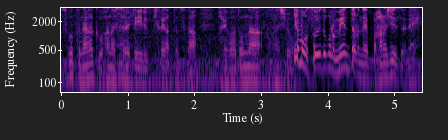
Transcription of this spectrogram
すごく長くお話しされている機会があったんですが、はい、あれはどんなお話を？でもそういうところのメンタルのやっぱ話ですよね。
